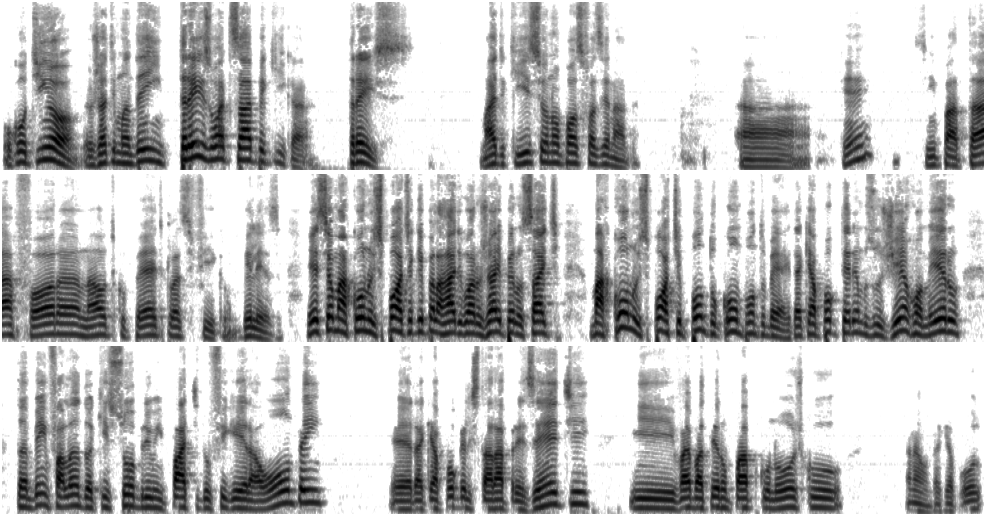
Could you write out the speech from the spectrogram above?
O Coutinho, eu já te mandei em três WhatsApp aqui, cara. Três. Mais do que isso eu não posso fazer nada. Ah, ok? Se empatar, fora, Náutico perde, classificam. Beleza. Esse é o Marcou no Esporte aqui pela Rádio Guarujá e pelo site marconosport.com.br. Daqui a pouco teremos o Jean Romero também falando aqui sobre o empate do Figueira ontem. É, daqui a pouco ele estará presente e vai bater um papo conosco. Ah, não, daqui a pouco.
